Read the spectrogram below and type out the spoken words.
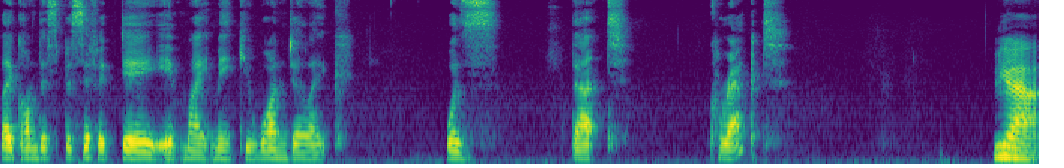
like on this specific day, it might make you wonder like was that correct? Yeah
